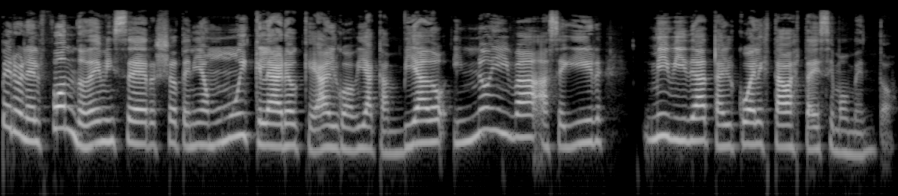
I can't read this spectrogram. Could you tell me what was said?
pero en el fondo de mi ser yo tenía muy claro que algo había cambiado y no iba a seguir mi vida tal cual estaba hasta ese momento.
